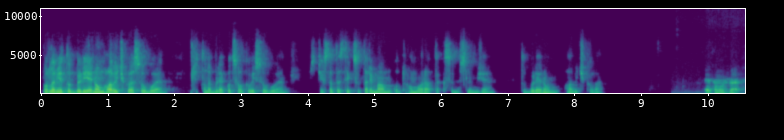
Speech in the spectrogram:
podle mě to byly jenom hlavičkové souboje, že to nebyly jako celkový souboje. Z těch statistik, co tady mám od Homora, tak si myslím, že to byly jenom hlavičkové je to možné.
